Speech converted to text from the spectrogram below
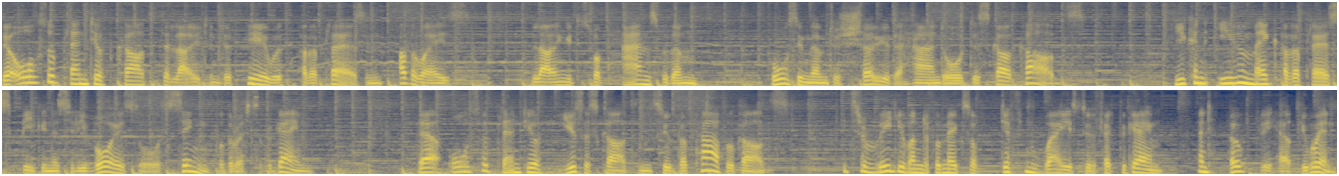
There are also plenty of cards that allow you to interfere with other players in other ways, allowing you to swap hands with them forcing them to show you the hand or discard cards. You can even make other players speak in a silly voice or sing for the rest of the game. There are also plenty of useless cards and super powerful cards. It's a really wonderful mix of different ways to affect the game and hopefully help you win.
